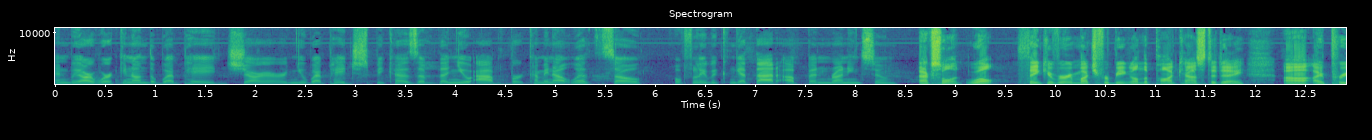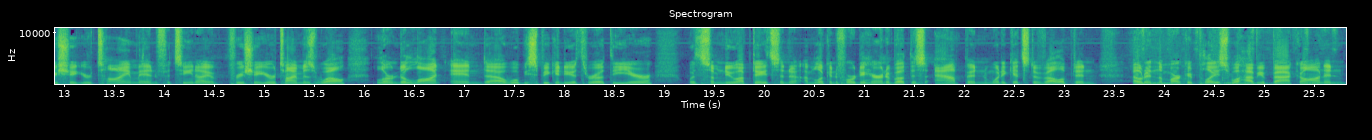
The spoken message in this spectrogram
And we are working on the webpage, our new webpage, because of the new app we're coming out with. So hopefully we can get that up and running soon. Excellent. Well, thank you very much for being on the podcast today. Uh, I appreciate your time, and Fatina, I appreciate your time as well. Learned a lot, and uh, we'll be speaking to you throughout the year with some new updates. And uh, I'm looking forward to hearing about this app and when it gets developed and out in the marketplace. We'll have you back on, and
